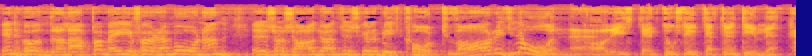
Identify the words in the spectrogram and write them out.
en hundralapp av mig förra månaden eh, så sa du att det skulle bli ett kortvarigt lån. Ja visst, den tog slut efter en timme.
